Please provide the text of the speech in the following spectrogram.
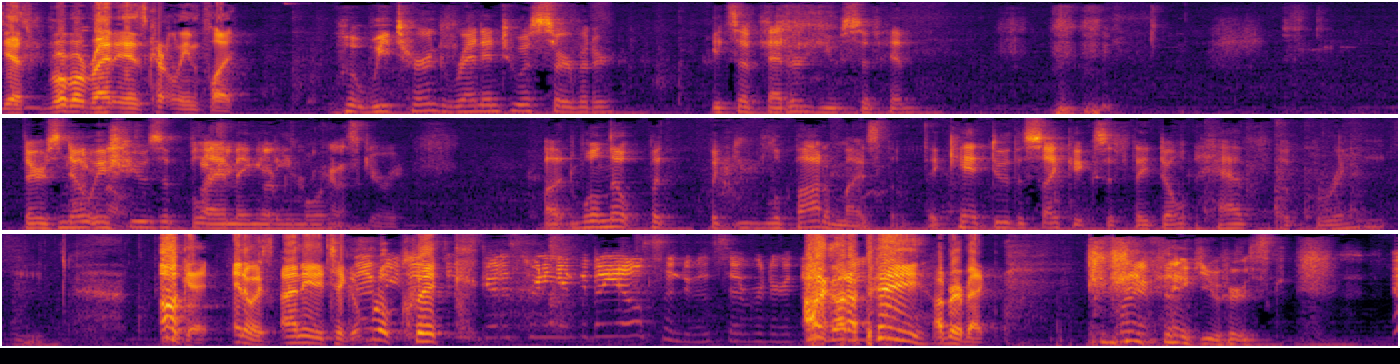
Yes, robot Ren is currently in play. We turned Ren into a servitor. It's a better use of him. There's no issues of blaming anymore. Kind of scary. Uh, well, no, but but you lobotomize them. They can't do the psychics if they don't have a brain. Okay. Anyways, I need to take That'd it real just quick. as good as turning anybody else into a servitor. at I gotta pee. I'll be right back. Thank you, Hursk.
